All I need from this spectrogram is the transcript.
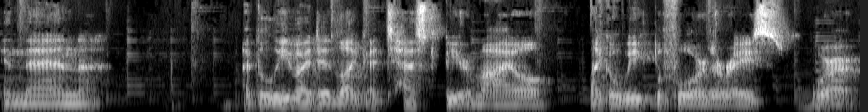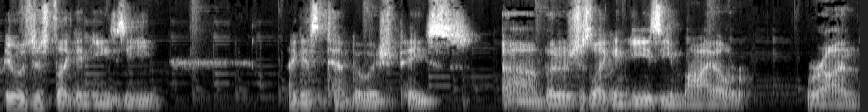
And then I believe I did like a test beer mile like a week before the race where it was just like an easy, I guess, tempo-ish pace. Uh, but it was just like an easy mile run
